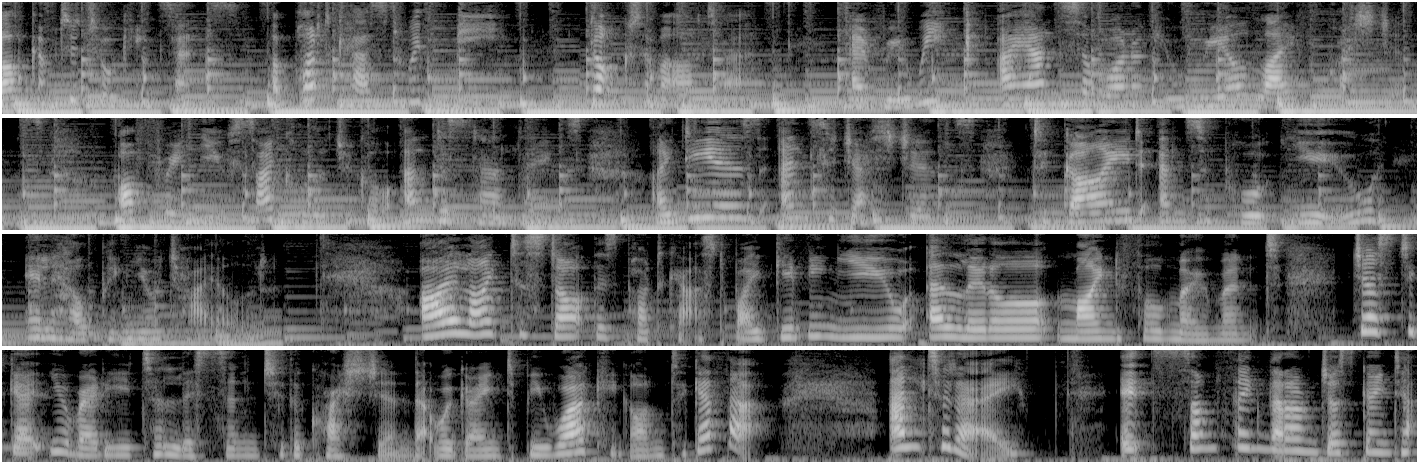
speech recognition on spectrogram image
Welcome to Talking Sense, a podcast with me, Dr. Martha. Every week, I answer one of your real life questions, offering you psychological understandings, ideas, and suggestions to guide and support you in helping your child. I like to start this podcast by giving you a little mindful moment just to get you ready to listen to the question that we're going to be working on together. And today, it's something that I'm just going to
